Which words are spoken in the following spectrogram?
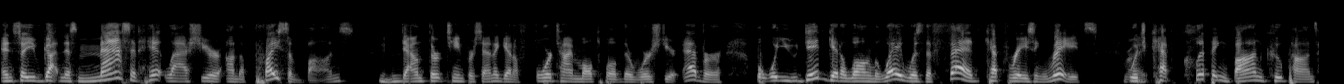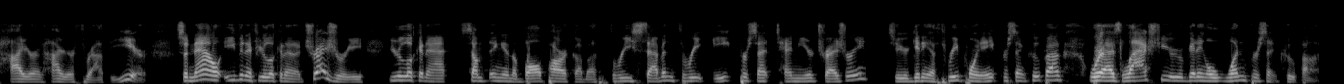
And so you've gotten this massive hit last year on the price of bonds mm-hmm. down 13%. Again, a four time multiple of their worst year ever. But what you did get along the way was the Fed kept raising rates, right. which kept clipping bond coupons higher and higher throughout the year. So now, even if you're looking at a treasury, you're looking at something in the ballpark of a 3.7, 3.8% 10 year treasury. So you're getting a 3.8% coupon, whereas last year you're getting a 1% coupon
